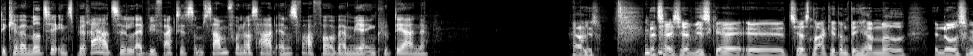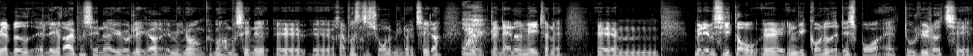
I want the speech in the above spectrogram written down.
det kan være med til at inspirere til, at vi faktisk som samfund også har et ansvar for at være mere inkluderende. Herligt. Natasha, vi skal øh, til at snakke lidt om det her med noget, som jeg ved øh, ligger dig på sinde, og i øvrigt ligger øh, min unge København på sinde, øh, øh, repræsentation af minoriteter, ja. øh, blandt andet medierne. Øhm, men jeg vil sige dog, øh, inden vi går ned af det spor, at du lytter til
